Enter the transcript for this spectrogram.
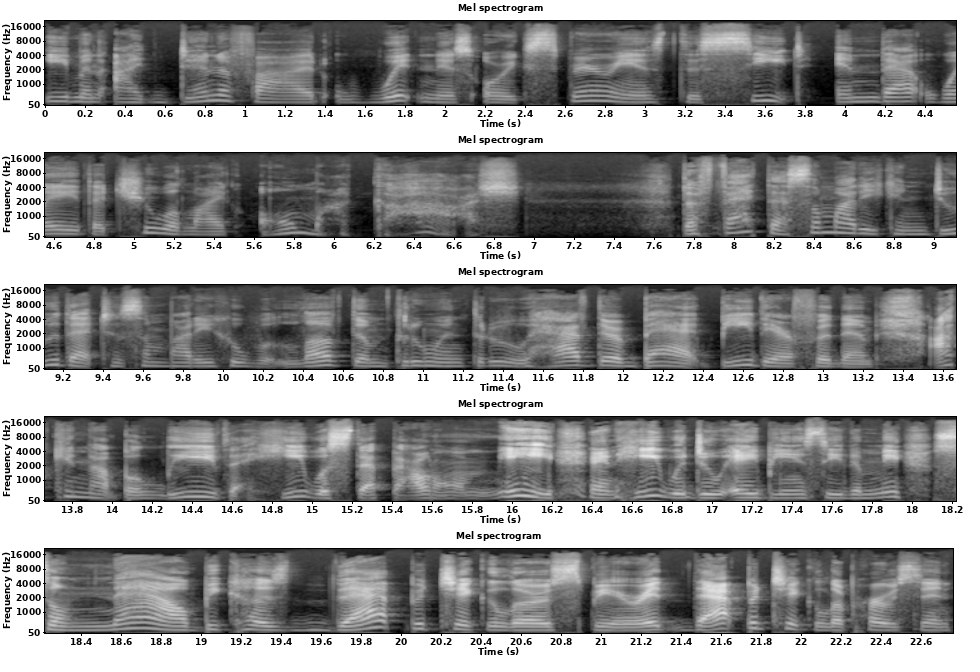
even identified, witnessed, or experienced deceit in that way that you were like, oh my gosh, the fact that somebody can do that to somebody who would love them through and through, have their back, be there for them. I cannot believe that he would step out on me and he would do A, B, and C to me. So now, because that particular spirit, that particular person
